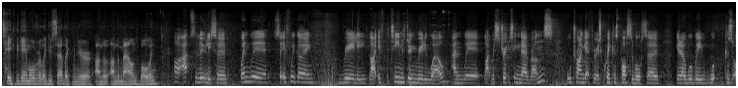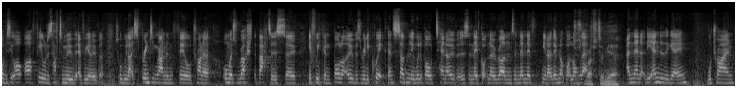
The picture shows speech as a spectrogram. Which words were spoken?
take the game over, like you said, like when you're on the on the mound bowling? Oh, absolutely. So when we're so if we're going really like if the team is doing really well and we're like restricting their runs, we'll try and get through as quick as possible. So you know we'll be because obviously our, our fielders have to move every over, so we'll be like sprinting around in the field trying to almost rush the batters. So if we can bowl our overs really quick, then suddenly we'll have bowled ten overs and they've got no runs, and then they've you know they've not got long Just left. rushed them, yeah. And then at the end of the game, we'll try and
